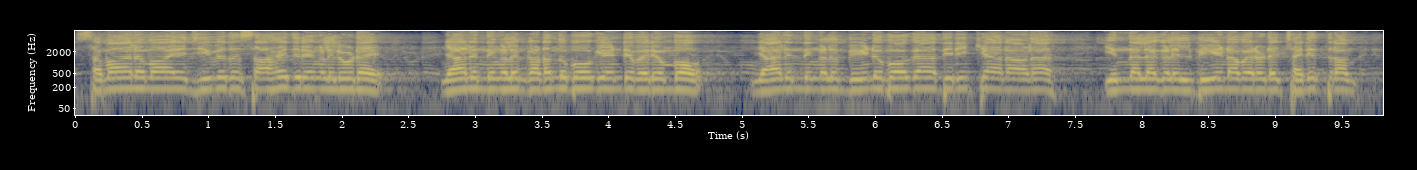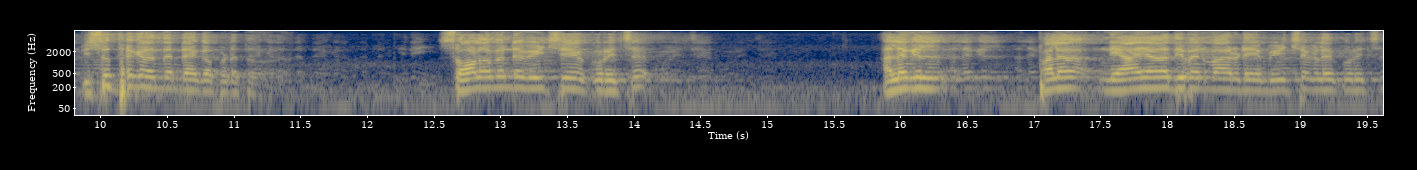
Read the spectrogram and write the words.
സമാനമായ ജീവിത സാഹചര്യങ്ങളിലൂടെ ഞാനും നിങ്ങളും കടന്നു പോകേണ്ടി വരുമ്പോ ഞാനും നിങ്ങളും വീണു പോകാതിരിക്കാനാണ് ഇന്നലകളിൽ വീണവരുടെ ചരിത്രം വിശുദ്ധ ഗ്രന്ഥം രേഖപ്പെടുത്തുന്നത്. സോളമന്റെ വീഴ്ചയെ കുറിച്ച് അല്ലെങ്കിൽ പല ന്യായാധിപന്മാരുടെയും വീഴ്ചകളെ കുറിച്ച്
